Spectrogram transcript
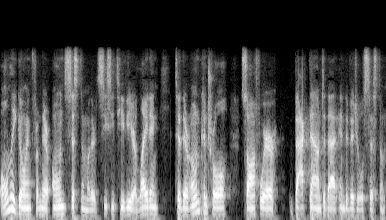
only going from their own system, whether it's CCTV or lighting, to their own control software back down to that individual system.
